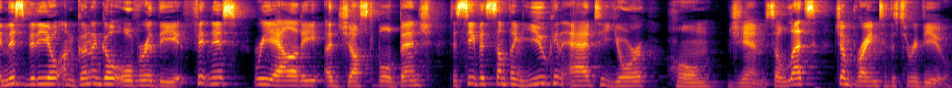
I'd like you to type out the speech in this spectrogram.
In this video, I'm gonna go over the Fitness Reality Adjustable Bench to see if it's something you can add to your home gym. So let's jump right into this review.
